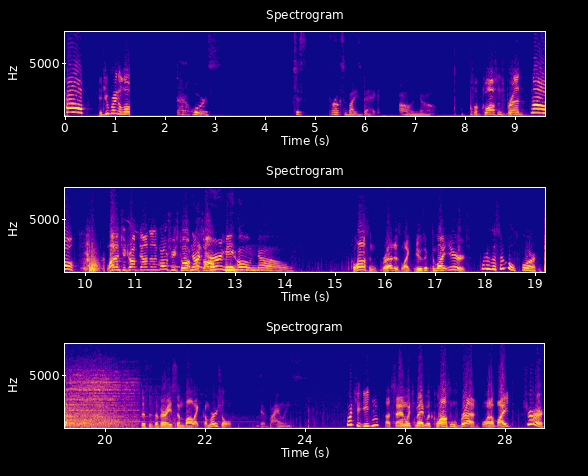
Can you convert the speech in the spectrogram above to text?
Help! Did you bring a loaf That horse just broke somebody's back. Oh no. of Clausen's bread? No! Why don't you drop down to the grocery store Not for some? Not Kermit. Oh no. Clausen's bread is like music to my ears. What are the symbols for? This is the very symbolic commercial. The violence. What you eating? A sandwich made with Clausen's bread. Want a bite? Sure.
